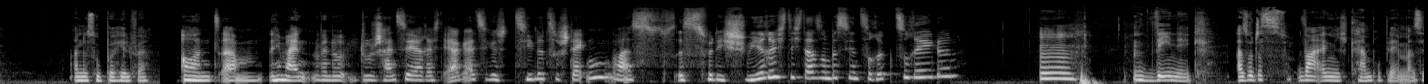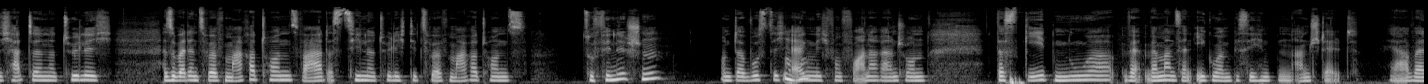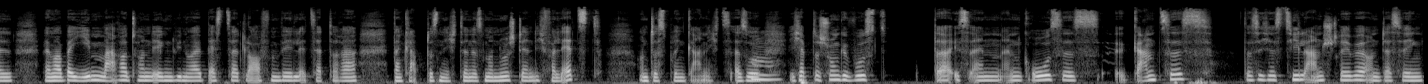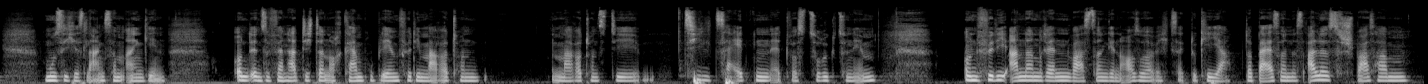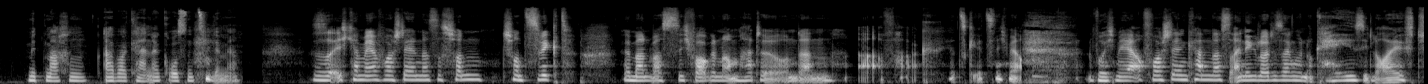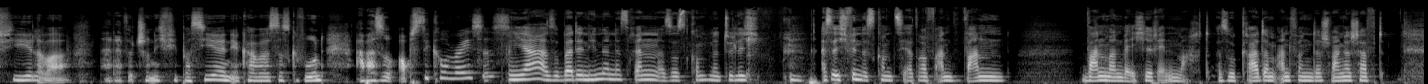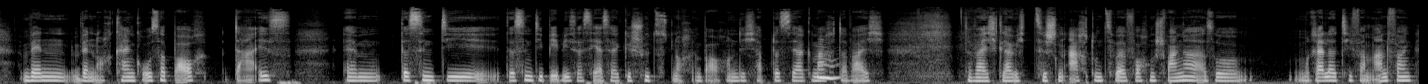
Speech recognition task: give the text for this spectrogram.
eine super Hilfe. Und ähm, ich meine, wenn du, du scheinst dir ja recht ehrgeizige Ziele zu stecken, was ist für dich schwierig, dich da so ein bisschen zurückzuregeln? Mm, wenig. Also das war eigentlich kein Problem. Also ich hatte natürlich, also bei den zwölf Marathons war das Ziel natürlich, die zwölf Marathons zu finishen. Und da wusste ich mhm. eigentlich von vornherein schon, das geht nur, wenn man sein Ego ein bisschen hinten anstellt. Ja, weil wenn man bei jedem Marathon irgendwie neue Bestzeit laufen will etc., dann klappt das nicht. Dann ist man nur ständig verletzt und das bringt gar nichts. Also mhm. ich habe da schon gewusst, da ist ein, ein großes Ganzes, das ich als Ziel anstrebe und deswegen muss ich es langsam angehen. Und insofern hatte ich dann auch kein Problem für die Marathon, Marathons die Zielzeiten etwas zurückzunehmen. Und für die anderen Rennen war es dann genauso, habe ich gesagt, okay, ja, dabei sein ist alles, Spaß haben, mitmachen, aber keine großen Ziele mehr. Also ich kann mir ja vorstellen, dass es schon, schon zwickt, wenn man was sich vorgenommen hatte und dann, ah, fuck, jetzt geht's nicht mehr. Wo ich mir ja auch vorstellen kann, dass einige Leute sagen würden, okay, sie läuft viel, aber na, da wird schon nicht viel passieren, ihr Körper ist das gewohnt. Aber so Obstacle Races? Ja, also bei den Hindernisrennen, also es kommt natürlich, also ich finde, es kommt sehr darauf an, wann wann man welche Rennen macht. Also gerade am Anfang der Schwangerschaft, wenn, wenn noch kein großer Bauch da ist, ähm, das sind die, das sind die Babys ja sehr, sehr geschützt noch im Bauch. Und ich habe das ja gemacht. Mhm. Da war ich, da war ich, glaube ich, zwischen acht und zwölf Wochen schwanger, also relativ am Anfang.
